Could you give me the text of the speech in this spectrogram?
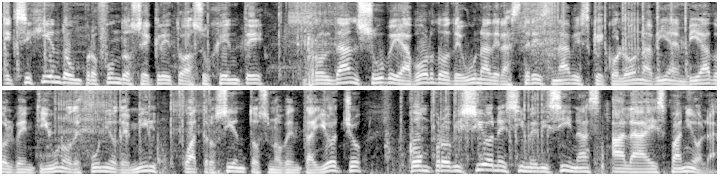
Exigiendo un profundo secreto a su gente, Roldán sube a bordo de una de las tres naves que Colón había enviado el 21 de junio de 1498 con provisiones y medicinas a la española.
